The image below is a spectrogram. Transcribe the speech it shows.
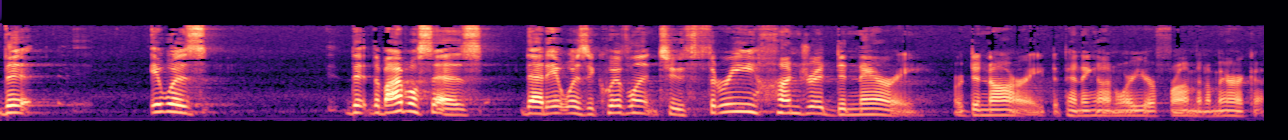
that it was the, the Bible says that it was equivalent to 300 denarii or denarii, depending on where you're from in America.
